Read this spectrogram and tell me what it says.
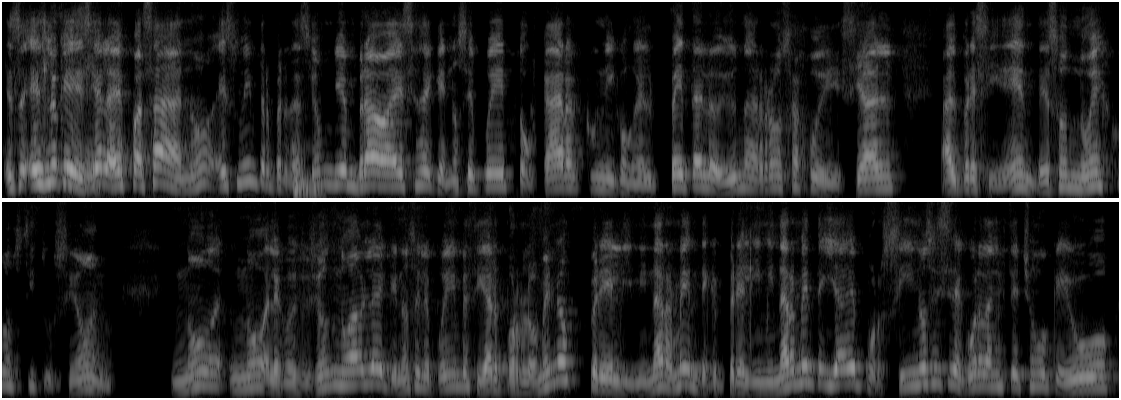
Es, es, lo que decía la vez pasada, ¿no? Es una interpretación bien brava esa de que no se puede tocar ni con el pétalo de una rosa judicial al presidente. Eso no es constitución no, no, la Constitución no habla de que no se le puede investigar, por lo menos preliminarmente, que preliminarmente ya de por sí, no sé si se acuerdan este chongo que hubo,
